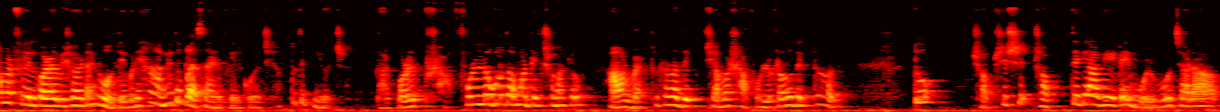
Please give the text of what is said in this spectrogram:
আমার ফেল করার বিষয়টা আমি বলতে পারি হ্যাঁ আমিও তো ক্লাস নাইনে ফেল করেছিলাম তো কী হয়েছে? তারপরে সাফল্যগুলো তো আমার দেখছ না কেউ? আমার ব্যর্থতাটা দেখছে আমার সাফল্যটাও দেখতে হবে। তো সবশেষে সব থেকে আগে এটাই বলব, যারা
